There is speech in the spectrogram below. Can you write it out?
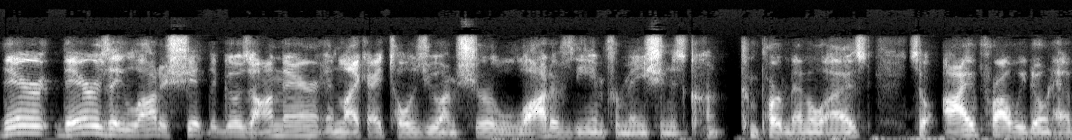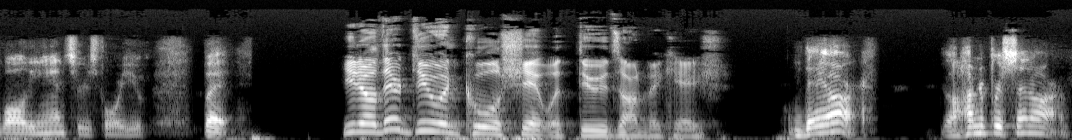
there there is a lot of shit that goes on there, and like I told you, I'm sure a lot of the information is com- compartmentalized. So I probably don't have all the answers for you, but You know they're doing cool shit with dudes on vacation. they are, 100 percent are.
